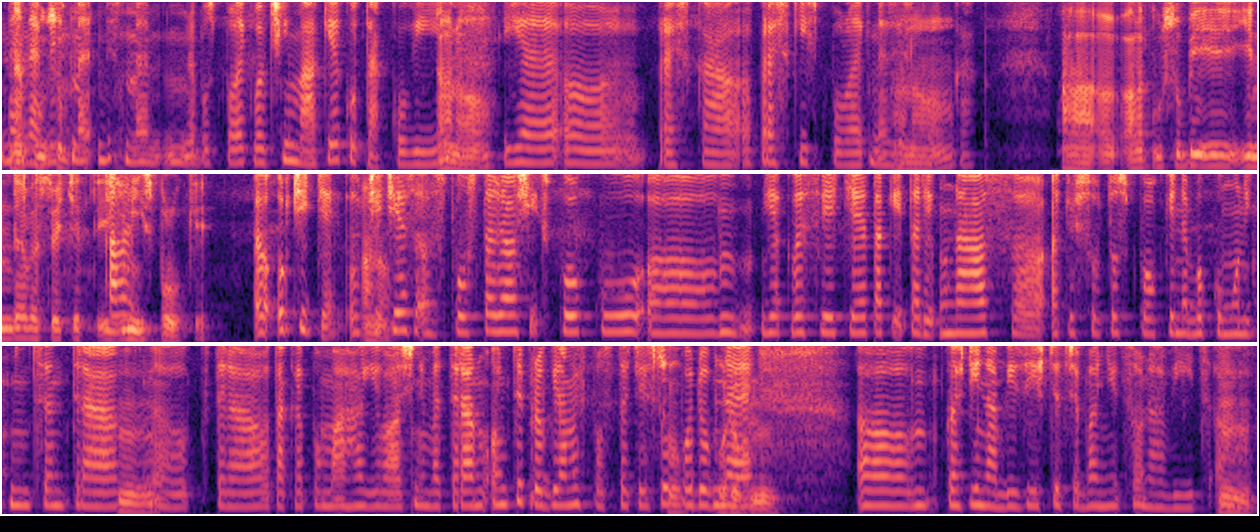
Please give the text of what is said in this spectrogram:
Ne, ne, my jsme, my jsme, nebo spolek Vlčí máky jako takový ano. je uh, pražská, pražský spolek neziskovka. Ano. A, ale působí i jinde ve světě ty jiné spolky. E, určitě, určitě ano. spousta dalších spolků, e, jak ve světě, tak i tady u nás, e, ať už jsou to spolky nebo komunitní centra, hmm. která také pomáhají válečným veteránům. Oni ty programy v podstatě jsou, jsou podobné. Podobný každý nabízí ještě třeba něco navíc. A... Hmm.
